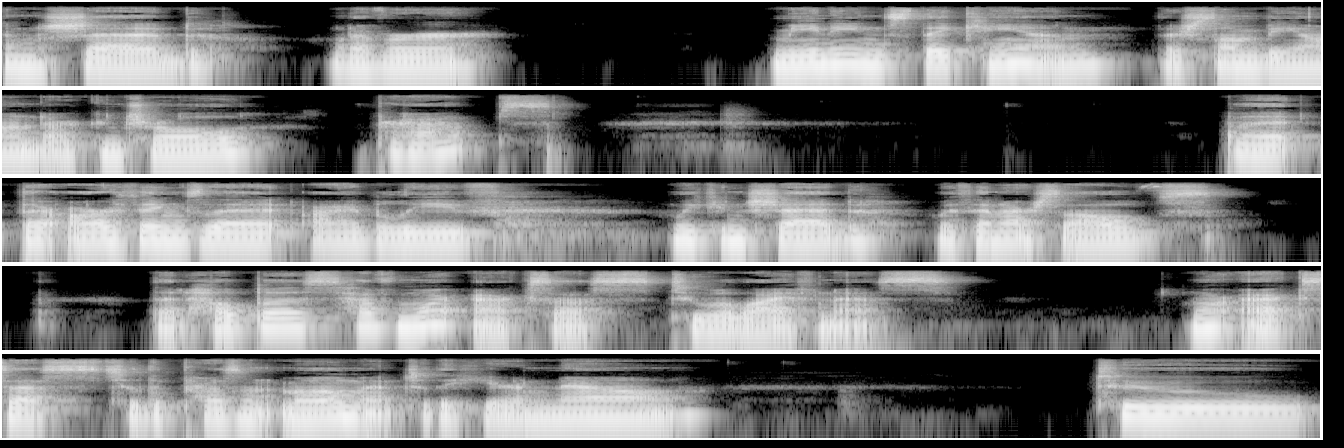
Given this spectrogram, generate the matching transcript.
and shed whatever meanings they can. There's some beyond our control, perhaps. But there are things that I believe we can shed within ourselves that help us have more access to aliveness, more access to the present moment, to the here and now, to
